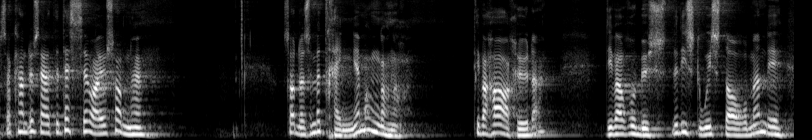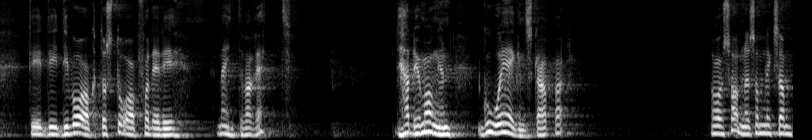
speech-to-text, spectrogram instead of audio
så, kan du si at disse var jo sånne sånne som vi trenger mange ganger. De var hardhuda, de var robuste, de sto i stormen. De, de, de, de vågte å stå opp for det de mente var rett. De hadde jo mange gode egenskaper. Og sånne som liksom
